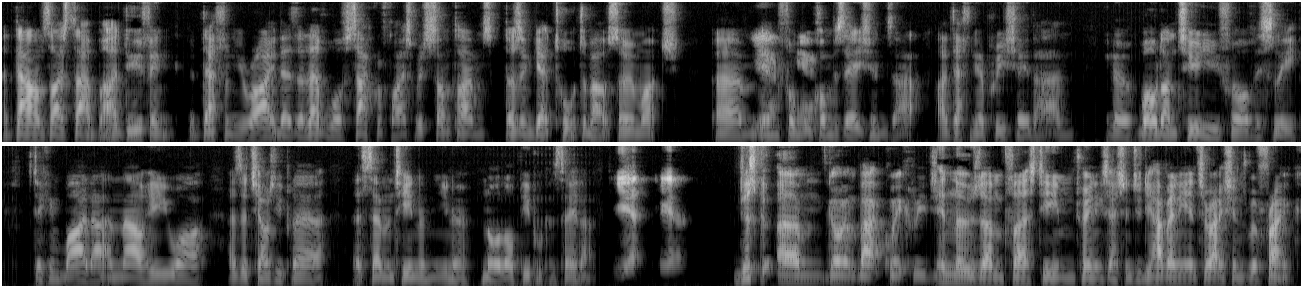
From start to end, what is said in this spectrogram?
a downside to that but I do think you're definitely right there's a level of sacrifice which sometimes doesn't get talked about so much um, Yeah, in football yeah. conversations I, I definitely appreciate that and you know well done to you for obviously sticking by that and now here you are as a Chelsea player at 17 and you know not a lot of people can say that Yeah, yeah. just um, going back quickly, in those um, first team training sessions, did you have any interactions with Frank?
